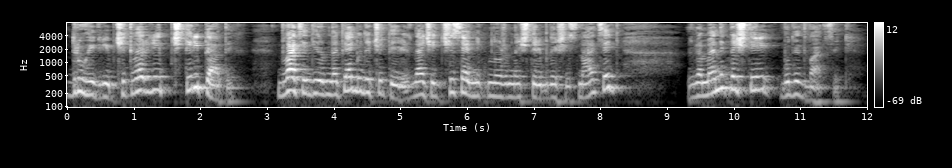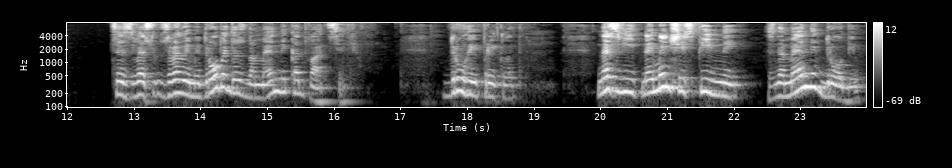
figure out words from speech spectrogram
Другий дріб, четвер дріб, 4 п'ятих. 20 ділимо на 5 буде 4. Значить, чисельник множимо на 4 буде 16. Знаменник на 4 буде 20. Це звели ми дроби до знаменника 20. Другий приклад. Назвіть найменший спільний знаменник дробів.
